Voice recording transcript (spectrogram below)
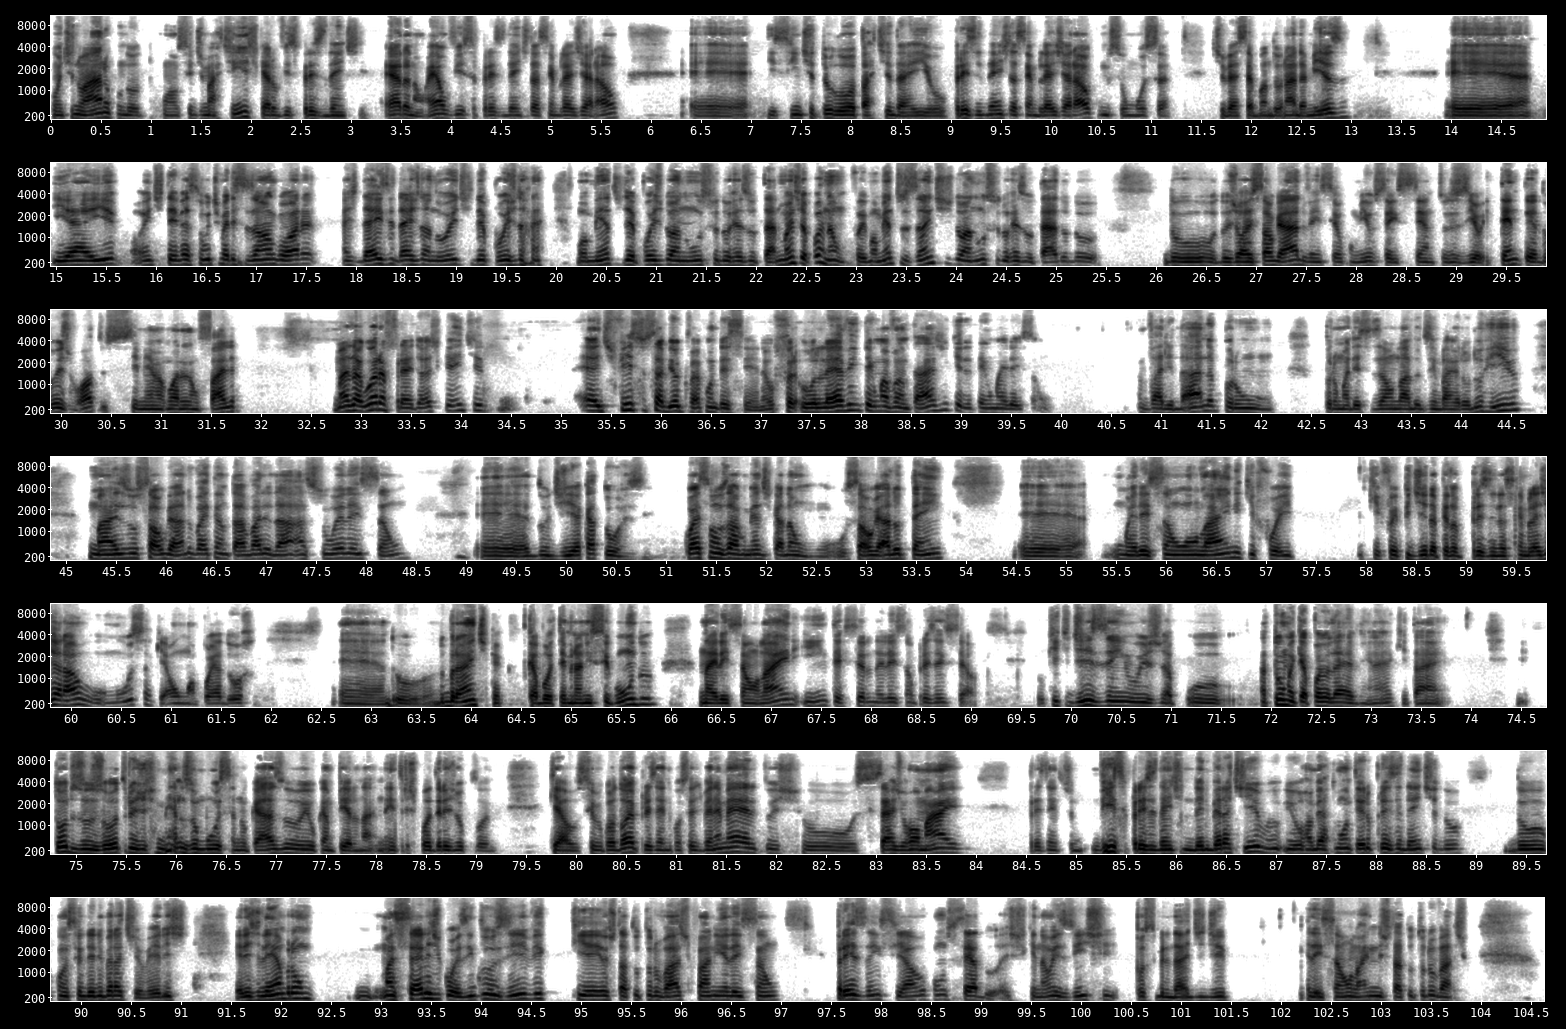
continuaram com, o, com Martins, que era o vice-presidente, era não, é o vice-presidente da Assembleia Geral, é, e se intitulou a partir daí o presidente da Assembleia Geral, como se o Mussa tivesse abandonado a mesa. É, e aí a gente teve essa última decisão agora às 10 e 10 da noite, depois do, momentos depois do anúncio do resultado. Mas depois não, foi momentos antes do anúncio do resultado do, do, do Jorge Salgado, venceu com 1.682 votos, se minha memória não falha. Mas agora, Fred, acho que a gente é difícil saber o que vai acontecer. Né? O, o Levin tem uma vantagem, que ele tem uma eleição validada por, um, por uma decisão lá do desembargador do Rio, mas o Salgado vai tentar validar a sua eleição é, do dia 14. Quais são os argumentos de cada um? O Salgado tem é, uma eleição online que foi que foi pedida pelo presidente da Assembleia Geral, o Mussa, que é um apoiador é, do, do Brant, que acabou terminando em segundo na eleição online e em terceiro na eleição presidencial. O que, que dizem os, a, o, a turma que apoia o Levin, né, que está todos os outros, menos o Mussa, no caso, e o Campeiro, na, entre os poderes do clube, que é o Silvio Godoy, presidente do Conselho de Beneméritos, o Sérgio Romai, vice-presidente do Deliberativo, e o Roberto Monteiro, presidente do, do Conselho Deliberativo. Eles, eles lembram uma série de coisas, inclusive que o Estatuto do Vasco fala em eleição presencial com cédulas, que não existe possibilidade de eleição online no Estatuto do Vasco.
